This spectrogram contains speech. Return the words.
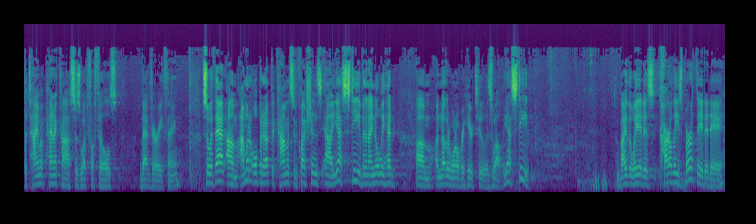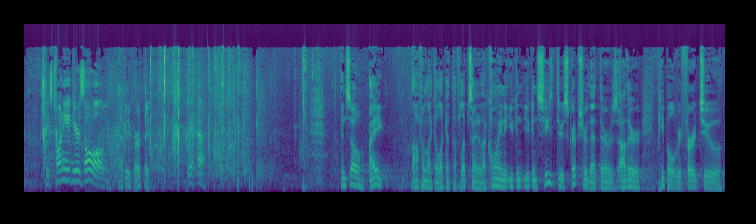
The time of Pentecost is what fulfills that very thing. So, with that, um, I'm going to open it up to comments and questions. Uh, yes, Steve, and then I know we had um, another one over here too as well. Yes, Steve. By the way, it is Carly's birthday today. She's 28 years old. Happy birthday. Yeah. And so I often like to look at the flip side of the coin. You can you can see through Scripture that there's other people referred to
